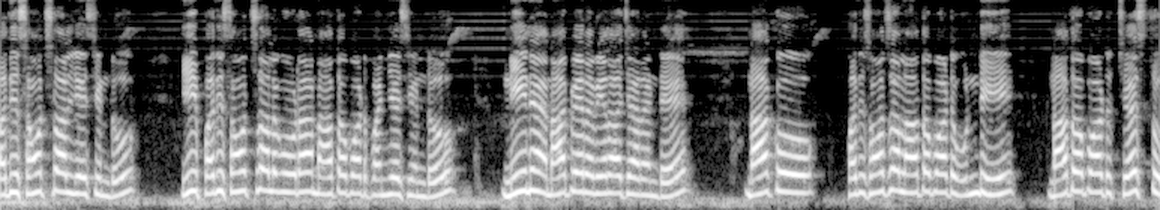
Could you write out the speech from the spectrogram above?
పది సంవత్సరాలు చేసిండు. ఈ పది సంవత్సరాలు కూడా నాతో పాటు పనిచేసిండు. నేనే నా పేరు వీరాచారంటే నాకు పది సంవత్సరాలు నాతో పాటు ఉండి నాతో పాటు చేస్తూ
